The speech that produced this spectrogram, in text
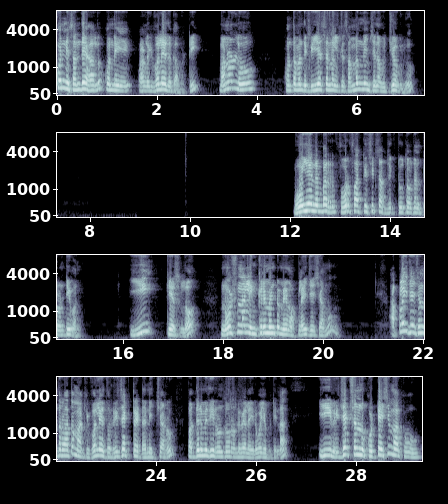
కొన్ని సందేహాలు కొన్ని వాళ్ళు ఇవ్వలేదు కాబట్టి మనోళ్ళు కొంతమంది బిఎస్ఎన్ఎల్కి సంబంధించిన ఉద్యోగులు OA number four forty six object two thousand twenty one ఈ కేసులో నోషనల్ ఇంక్రిమెంట్ మేము అప్లై చేశాము. అప్లై చేసిన తర్వాత మాకు ఇవ్వలేదు రిజెక్టెడ్ అని ఇచ్చారు. పద్దెనిమిది రెండు రెండు వేల ఇరవై ఒకటిన ఈ రిజెక్షన్ను కొట్టేసి మాకు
